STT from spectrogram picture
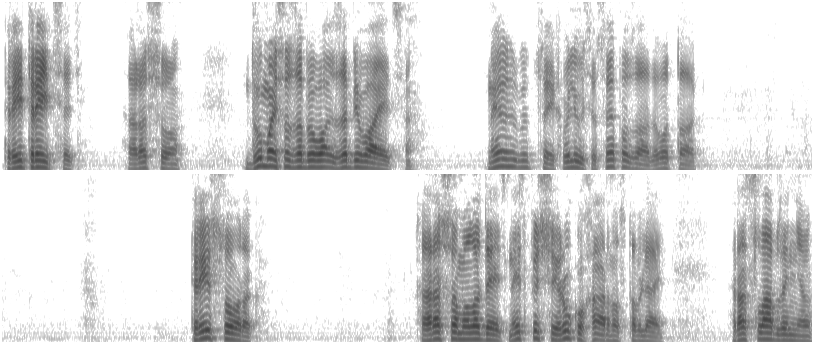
Три тридцять. Хорошо. Думай, що забива... забивається. Не це, хвилюйся, все позаду. От так. 3.40. Хорошо, молодець. Не спіши, руку гарно вставляй. Розслаблення.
